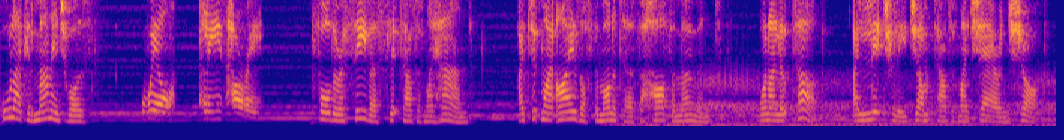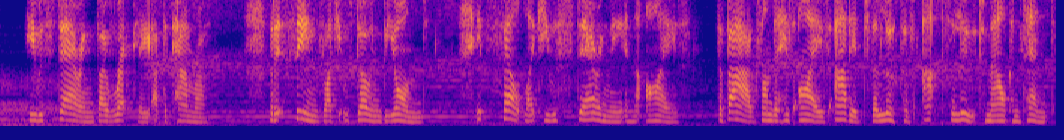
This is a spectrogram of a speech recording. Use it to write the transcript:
All I could manage was, Will, please hurry. Before the receiver slipped out of my hand. I took my eyes off the monitor for half a moment. When I looked up, I literally jumped out of my chair in shock. He was staring directly at the camera but it seemed like it was going beyond. It felt like he was staring me in the eyes. The bags under his eyes added to the look of absolute malcontent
